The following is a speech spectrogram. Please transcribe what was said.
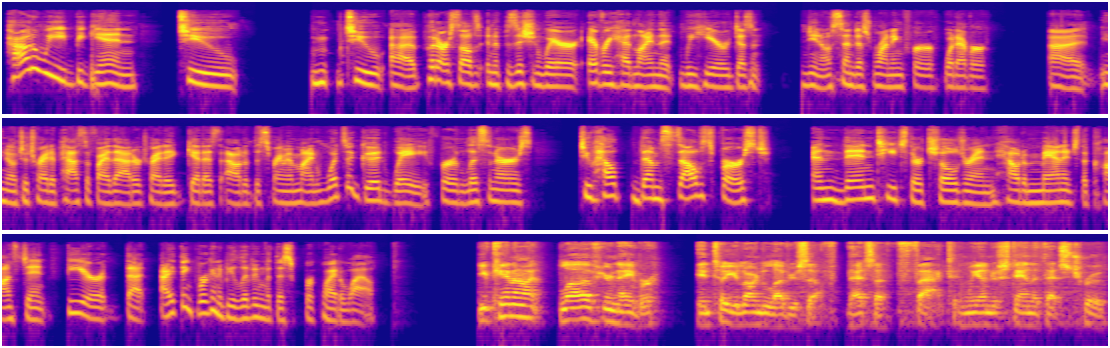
How do we begin to to uh, put ourselves in a position where every headline that we hear doesn't you know send us running for whatever uh, you know to try to pacify that or try to get us out of this frame of mind? What's a good way for listeners to help themselves first and then teach their children how to manage the constant fear that I think we're going to be living with this for quite a while. You cannot love your neighbor until you learn to love yourself. That's a fact, and we understand that that's true.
